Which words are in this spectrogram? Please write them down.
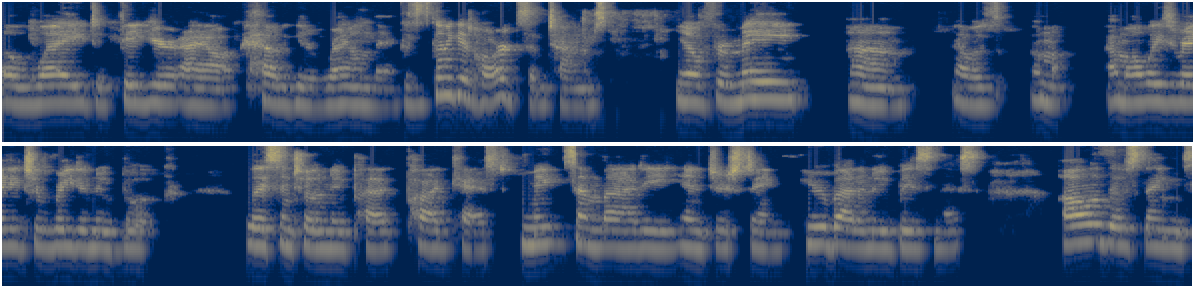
a way to figure out how to get around that because it's going to get hard sometimes. You know, for me, um, I was I'm, I'm always ready to read a new book, listen to a new pod- podcast, meet somebody interesting, hear about a new business. All of those things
